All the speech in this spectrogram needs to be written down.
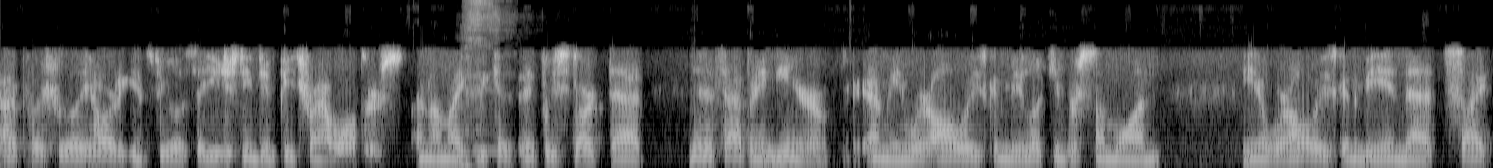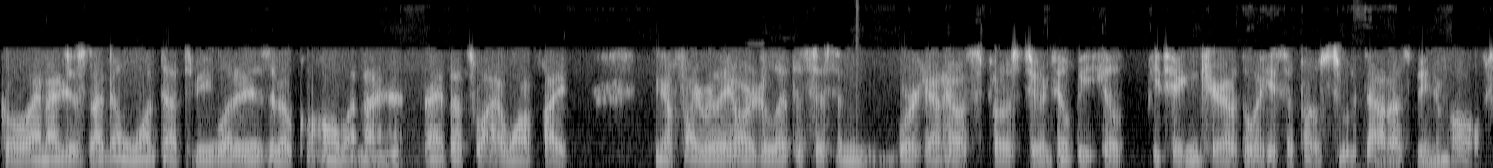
I push really hard against people that say you just need to impeach Ryan Walters. And I'm like, because if we start that, then it's happening here. I mean, we're always going to be looking for someone. You know, we're always going to be in that cycle, and I just I don't want that to be what it is at Oklahoma. And I, I, that's why I want to fight. You know, fight really hard to let the system work out how it's supposed to, and he'll be he'll be taken care of the way he's supposed to without us being involved.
